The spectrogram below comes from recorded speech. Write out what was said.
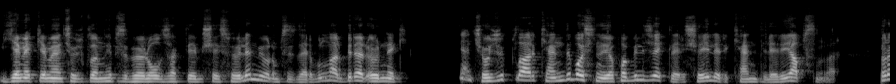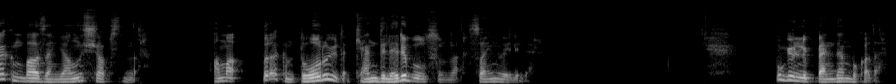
yemek yemeyen çocukların hepsi böyle olacak diye bir şey söylemiyorum sizlere. Bunlar birer örnek. Yani çocuklar kendi başına yapabilecekleri şeyleri kendileri yapsınlar. Bırakın bazen yanlış yapsınlar. Ama bırakın doğruyu da kendileri bulsunlar sayın veliler. Bugünlük benden bu kadar.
